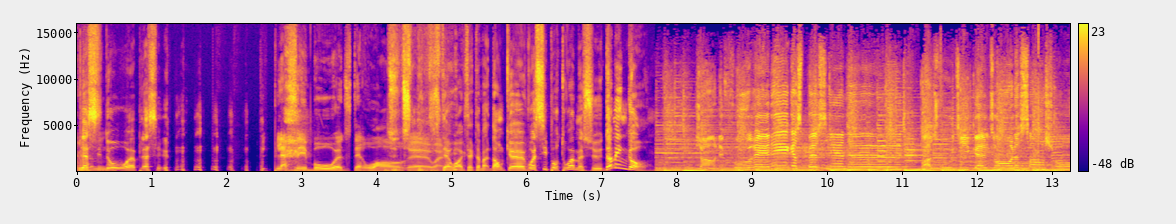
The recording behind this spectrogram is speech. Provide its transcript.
Placido euh, Placebo euh, du terroir. du, euh, du ouais. terroir, exactement. Donc, euh, voici pour toi, monsieur Domingo. J'en ai fourré des gaspésiennes, moi je vous dis qu'elles ont le sang chaud.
